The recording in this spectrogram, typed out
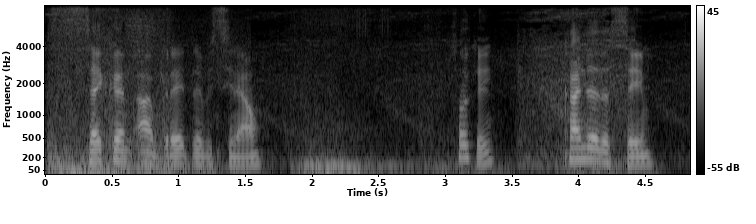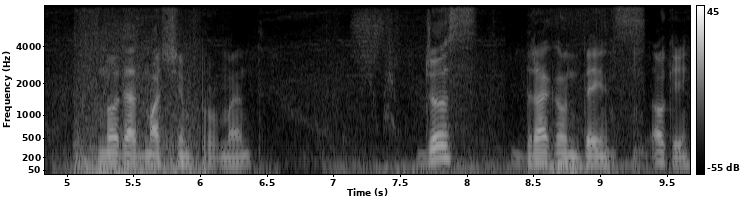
Second upgrade. Let me see now. It's okay. Kinda the same. Not that much improvement. Just Dragon Dance. Okay.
